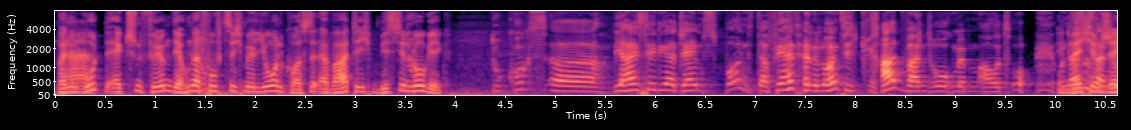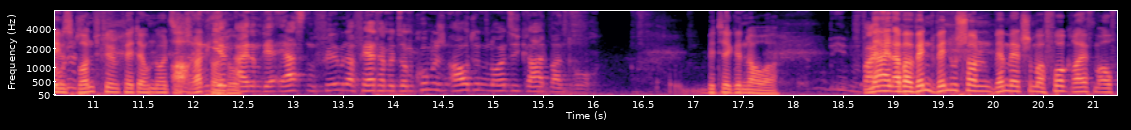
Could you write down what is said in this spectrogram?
Bei Ja. einem guten Actionfilm, der 150 Millionen kostet, erwarte ich ein bisschen Logik. Du guckst, äh, wie heißt der dir, James Bond, da fährt er eine 90-Grad-Wand hoch mit dem Auto. Und In welchem James? Bond-Film fährt der 90 Ach, Grad in Wand hoch? irgendeinem der ersten Filme, da fährt er mit so einem komischen Auto eine 90-Grad-Wand hoch. Bitte genauer. Nein, aber wenn, wenn du schon, wenn wir jetzt schon mal vorgreifen auf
